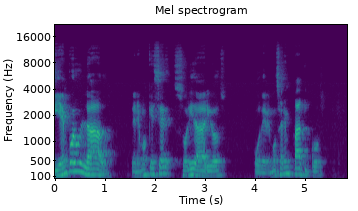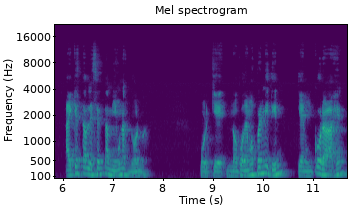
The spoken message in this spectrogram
bien por un lado tenemos que ser solidarios o debemos ser empáticos, hay que establecer también unas normas, porque no podemos permitir que en un coraje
